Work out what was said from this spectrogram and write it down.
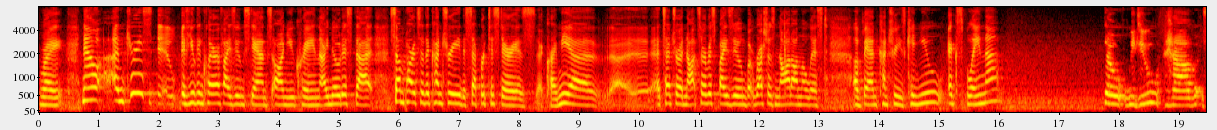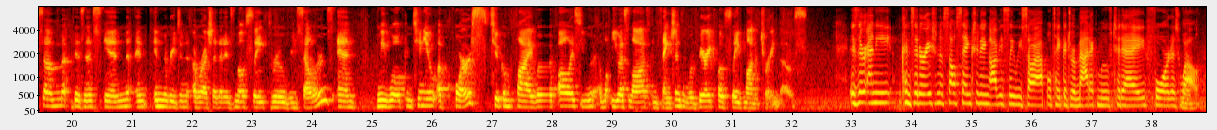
Right. Now, I'm curious if you can clarify Zoom's stance on Ukraine. I noticed that some parts of the country, the separatist areas, uh, Crimea, uh, et cetera, not serviced by Zoom, but Russia's not on the list of banned countries. Can you explain that? So we do have some business in, in, in the region of Russia that is mostly through resellers, and we will continue, of course, to comply with all U.S. laws and sanctions, and we're very closely monitoring those. Is there any consideration of self-sanctioning? Obviously, we saw Apple take a dramatic move today, Ford as well.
